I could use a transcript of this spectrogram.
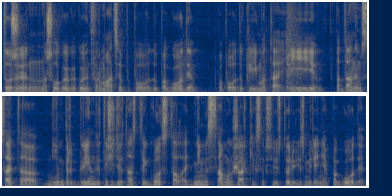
тоже нашел кое-какую информацию по поводу погоды по поводу климата. И по данным сайта Bloomberg Green, 2019 год стал одним из самых жарких за всю историю измерения погоды.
